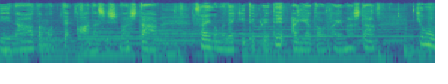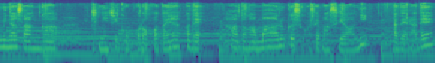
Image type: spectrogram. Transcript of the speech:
いいなと思ってお話ししました。最後まで聞いてくれてありがとうございました。今日も皆さんが一日心穏やかでハートが丸く過ごせますように。ラデラで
